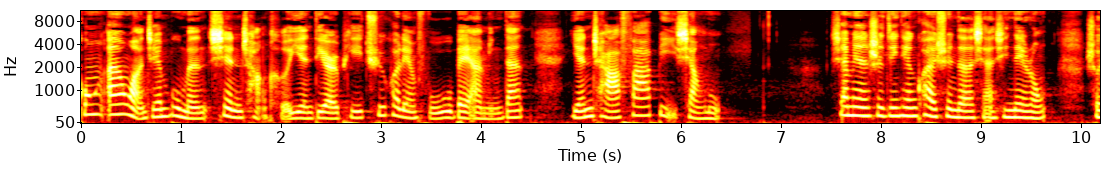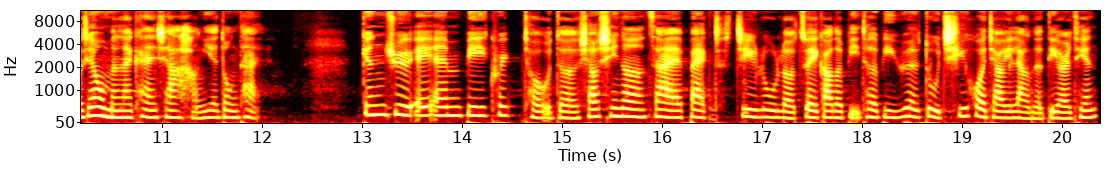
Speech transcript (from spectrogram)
公安网监部门现场核验第二批区块链服务备案名单，严查发币项目。下面是今天快讯的详细内容。首先，我们来看一下行业动态。根据 AMB Crypto 的消息呢，在 Bakkt 记录了最高的比特币月度期货交易量的第二天，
